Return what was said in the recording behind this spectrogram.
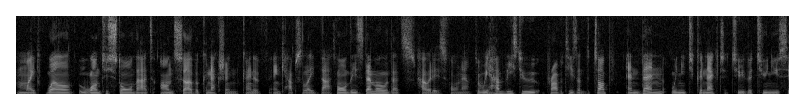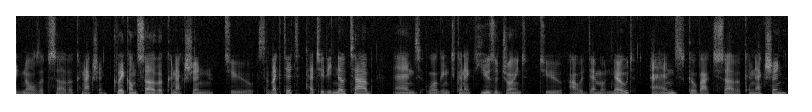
might well want to store that on server connection, kind of encapsulate that. For this demo, that's how it is for now. So we have these two properties at the top and then we need to connect to the two new signals of server connection. Click on server connection to select it, head to the node tab and we're going to connect user joined to our demo node and go back to server connection,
